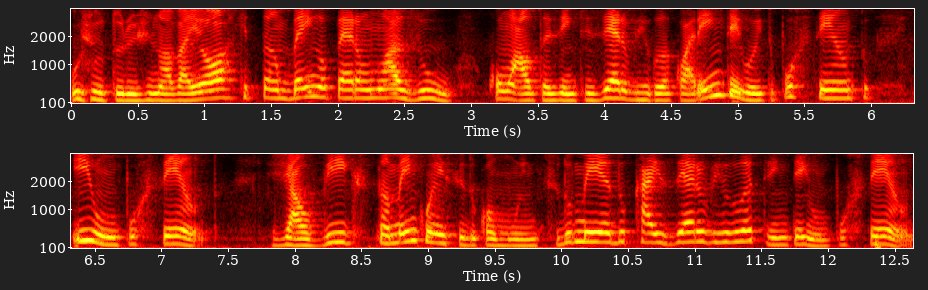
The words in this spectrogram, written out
Os futuros de Nova York também operam no azul, com altas entre 0,48% e 1%. Já o VIX, também conhecido como índice do medo, cai 0,31%.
